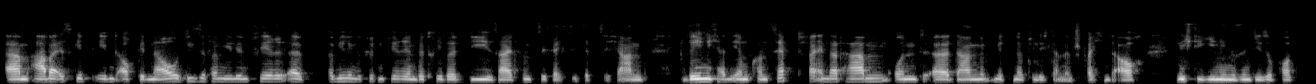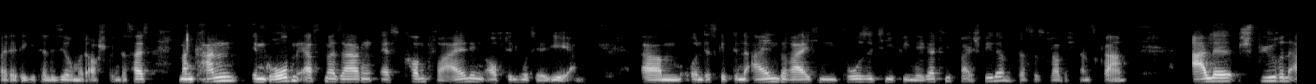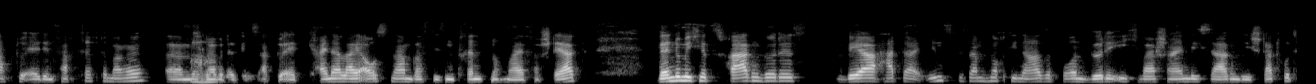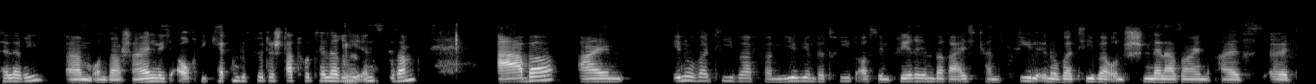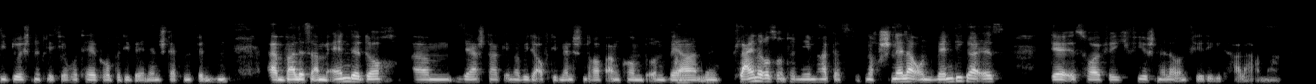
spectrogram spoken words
Ähm, aber es gibt eben auch genau diese Familienferi äh, familiengeführten Ferienbetriebe, die seit 50, 60, 70 Jahren wenig an ihrem Konzept verändert haben und äh, damit natürlich dann entsprechend auch nicht diejenigen sind, die sofort bei der Digitalisierung mit aufspringen. Das heißt, man kann im Groben erstmal sagen, es kommt vor allen Dingen auf den Hotelier. Ähm, und es gibt in allen Bereichen positiv wie negativ Beispiele. Das ist, glaube ich, ganz klar. Alle spüren aktuell den Fachkräftemangel. Ähm, ich glaube, da gibt es aktuell keinerlei Ausnahmen, was diesen Trend nochmal verstärkt. Wenn du mich jetzt fragen würdest, wer hat da insgesamt noch die Nase vorn, würde ich wahrscheinlich sagen, die Stadthotellerie ähm, und wahrscheinlich auch die kettengeführte Stadthotellerie ja. insgesamt. Aber ein innovativer Familienbetrieb aus dem Ferienbereich kann viel innovativer und schneller sein als äh, die durchschnittliche Hotelgruppe, die wir in den Städten finden, ähm, weil es am Ende doch ähm, sehr stark immer wieder auf die Menschen drauf ankommt. Und wer ein kleineres Unternehmen hat, das noch schneller und wendiger ist, der ist häufig viel schneller und viel digitaler am Markt.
